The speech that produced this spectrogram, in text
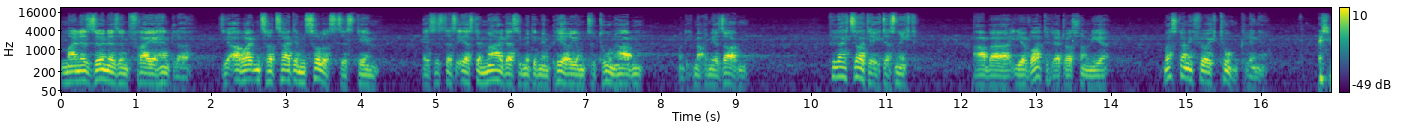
Meine Söhne sind freie Händler. Sie arbeiten zurzeit im Solus-System. Es ist das erste Mal, dass sie mit dem Imperium zu tun haben. Und ich mache mir Sorgen. Vielleicht sollte ich das nicht. Aber ihr wolltet etwas von mir. Was kann ich für euch tun, Klinge? Ist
